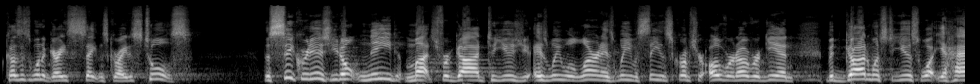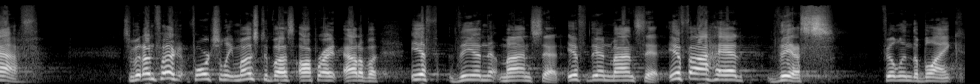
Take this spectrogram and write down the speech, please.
Because it's one of Satan's greatest tools. The secret is you don't need much for God to use you, as we will learn, as we will see in Scripture over and over again. But God wants to use what you have. So, but unfortunately, most of us operate out of a if then mindset. If then mindset. If I had this, fill in the blank,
